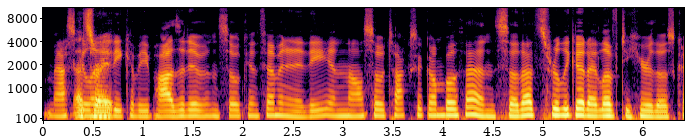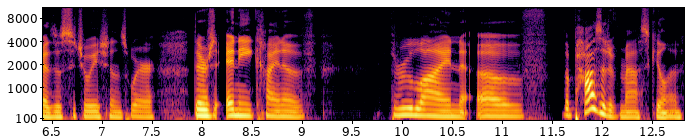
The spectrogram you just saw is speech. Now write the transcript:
Masculinity can be positive and so can femininity and also toxic on both ends. So that's really good. I love to hear those kinds of situations where there's any kind of through line of the positive masculine.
